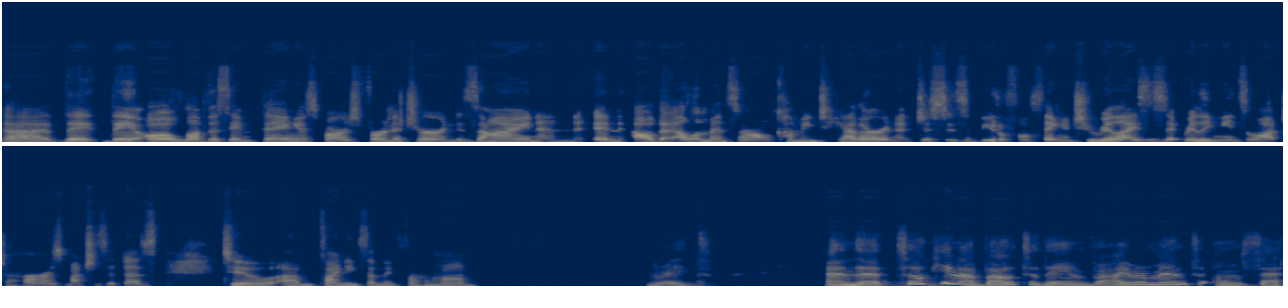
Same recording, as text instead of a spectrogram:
uh, they they all love the same thing as far as furniture and design and and all the elements are all coming together and it just is a beautiful thing. And she realizes it really means a lot to her as much as it does to um, finding something for her mom. Great. And uh, talking about the environment on set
